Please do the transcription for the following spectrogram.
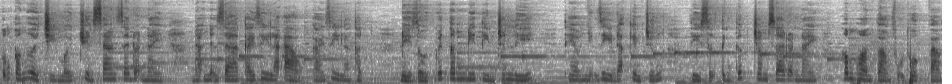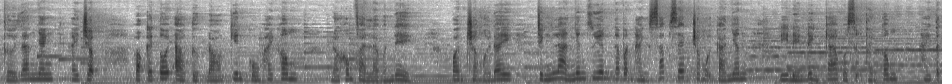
cũng có người chỉ mới chuyển sang giai đoạn này, đã nhận ra cái gì là ảo, cái gì là thật, để rồi quyết tâm đi tìm chân lý. Theo những gì đã kiểm chứng, thì sự tỉnh thức trong giai đoạn này không hoàn toàn phụ thuộc vào thời gian nhanh hay chậm, hoặc cái tôi ảo tưởng đó kiên cố hay không. Đó không phải là vấn đề. Quan trọng ở đây chính là nhân duyên đã vận hành sắp xếp cho mỗi cá nhân, đi đến đỉnh cao của sự thành công hay tận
